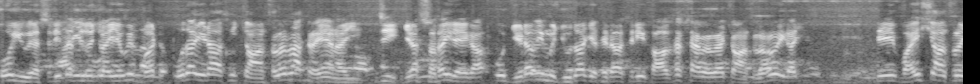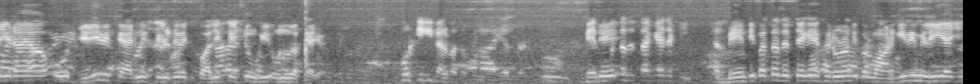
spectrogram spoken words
ਉਹ ਯੂਐਸਡੀ ਤੱਕ ਜਦੋਂ ਚਲਾਈ ਜਾਊਗੀ ਬਟ ਉਹਦਾ ਜਿਹੜਾ ਅਸੀਂ ਚਾਂਸਲਰ ਰੱਖ ਰਹੇ ਹਾਂ ਨਾ ਜੀ ਜਿਹੜਾ ਸਦਾ ਹੀ ਰਹੇਗਾ ਉਹ ਜਿਹੜਾ ਵੀ ਮੌਜੂਦਾ ਜਥੇਦਾਰ ਸ੍ਰੀ ਅਕਾਲ ਤਖਤ ਸਾਹਿਬ ਹੋਏਗਾ ਚਾਂਸਲਰ ਹੋਏਗਾ ਜੀ। ਤੇ ਵਾਈਸ ਚਾਂਸਲਰ ਜਿਹੜਾ ਆ ਉਹ ਜਿਹੜੀ ਵੀ ਅਕੈਡਮਿਕ ਫੀਲਡ ਦੇ ਵਿੱਚ ਕੁਆਲੀਫਿਕੇਸ਼ਨ ਹੋਊਗੀ ਉਹਨੂੰ ਰੱਖਿਆ ਜਾਊਗਾ ਹੋਰ ਕੀ ਕੀ ਗੱਲਬਾਤ ਹੋਈ ਹੈ ਜੀ ਅੰਦਰ? ਬੇਨਤੀ ਪੱਤਰ ਦਿੱਤਾ ਗਿਆ ਜਾਂ ਕੀ? ਬੇਨਤੀ ਪੱਤਰ ਦਿੱਤੇ ਗਏ ਫਿਰ ਉਹਨਾਂ ਦੀ ਪ੍ਰਵਾਨਗੀ ਵੀ ਮਿਲੀ ਹੈ ਜੀ।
